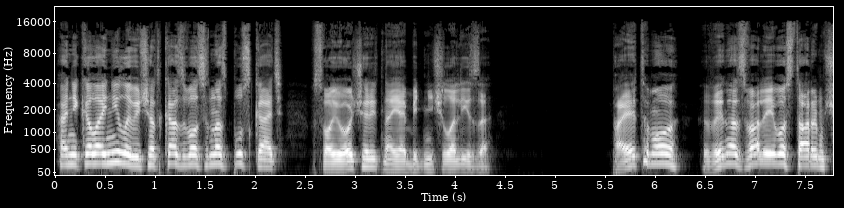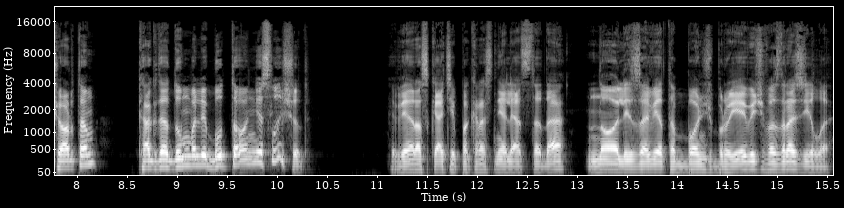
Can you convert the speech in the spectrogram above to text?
а Николай Нилович отказывался нас пускать», в свою очередь наябедничала Лиза. «Поэтому вы назвали его старым чертом, когда думали, будто он не слышит?» Вера с Катей покраснели от стыда, но Лизавета Бонч-Бруевич возразила.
